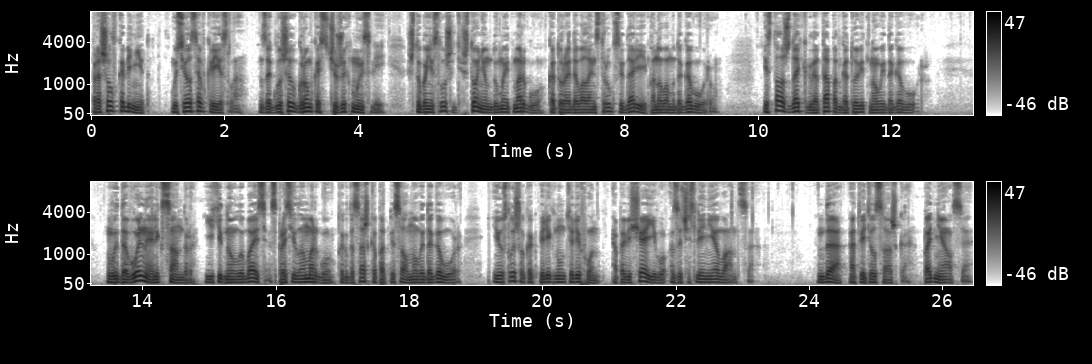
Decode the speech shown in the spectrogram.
Прошел в кабинет, уселся в кресло, заглушил громкость чужих мыслей, чтобы не слушать, что о нем думает Марго, которая давала инструкции Дарье по новому договору. И стал ждать, когда та подготовит новый договор. «Вы довольны, Александр?» – ехидно улыбаясь, спросила Марго, когда Сашка подписал новый договор – и услышал, как пиликнул телефон, оповещая его о зачислении аванса. «Да», — ответил Сашка. Поднялся.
